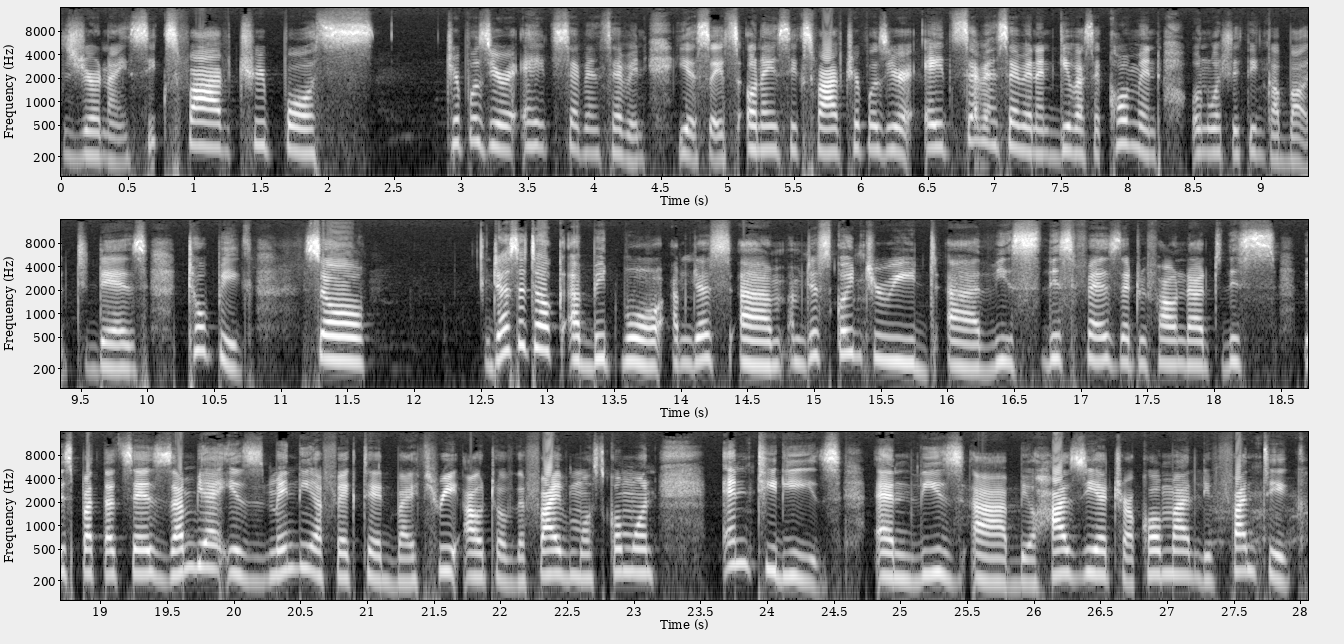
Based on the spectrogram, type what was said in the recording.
0965 triple zero eight seven seven. Yes, so it's 0965 triple zero eight seven seven and give us a comment on what you think about today's topic. So just to talk a bit more, I'm just um, I'm just going to read uh, this this first that we found out this this part that says Zambia is mainly affected by three out of the five most common NTDs, and these are Bilharzia, trachoma, lymphatic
